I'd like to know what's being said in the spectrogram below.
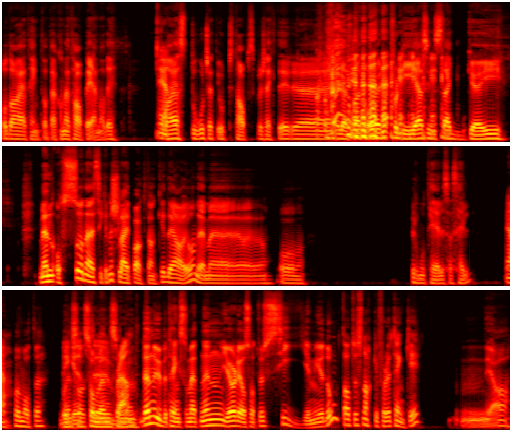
Og da har jeg tenkt at da kan jeg tape en av de. Og Ja. da har jeg stort sett gjort tapsprosjekter uh, i løpet av et år, fordi jeg syns det er gøy. Men også, det er sikkert en sleip baktanke, det har jo det med å promotere seg selv, Ja. på en måte. Som- et, som en- eh, som en- Den ubetenksomheten din gjør det også at du sier mye dumt? At du snakker før du tenker? Mm, Ja.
